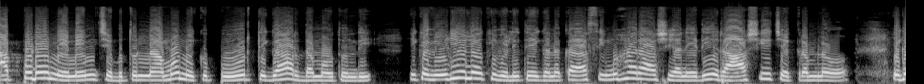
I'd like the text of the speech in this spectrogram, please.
అప్పుడే మేమేం చెబుతున్నామో మీకు పూర్తిగా అర్థమవుతుంది. ఇక వీడియోలోకి వెళితే గనక సింహరాశి అనేది రాశి చక్రంలో ఇక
